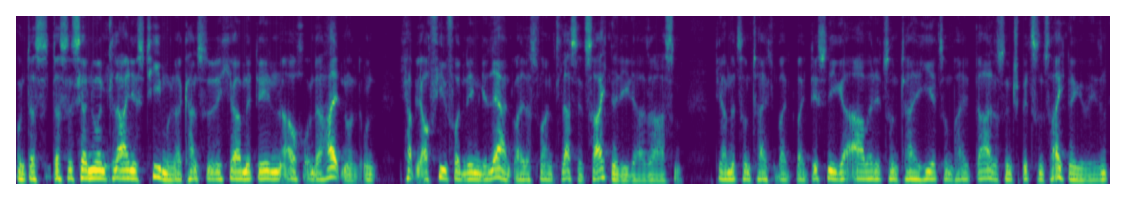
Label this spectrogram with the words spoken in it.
Und das, das ist ja nur ein kleines Team und da kannst du dich ja mit denen auch unterhalten. Und, und ich habe ja auch viel von denen gelernt, weil das waren klasse Zeichner, die da saßen. Die haben ja zum Teil bei, bei Disney gearbeitet, zum Teil hier, zum Teil da. Das sind Spitzenzeichner gewesen.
